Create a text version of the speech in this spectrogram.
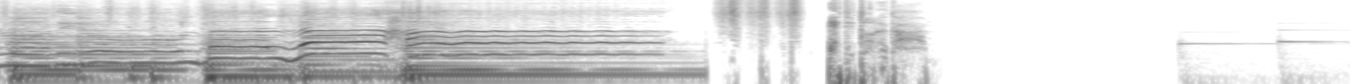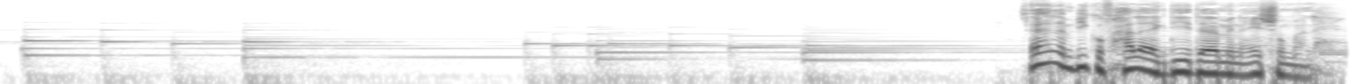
راديو الملاحة. دعم أهلا بيكم في حلقة جديدة من عيش وملح.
